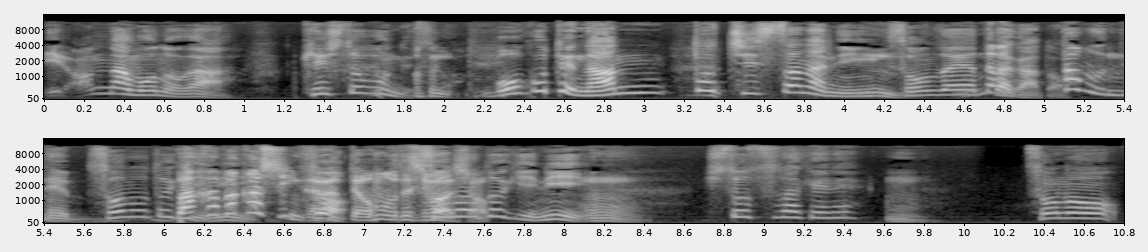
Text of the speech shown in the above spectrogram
いろんなものが消し飛ぶんですよ。僕ってなんと小さな人、存在やったかと。多分ね、その時にバカバカしいんかなって思ってしまうでしょ。その時に、うん。一つだけね、うん。その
